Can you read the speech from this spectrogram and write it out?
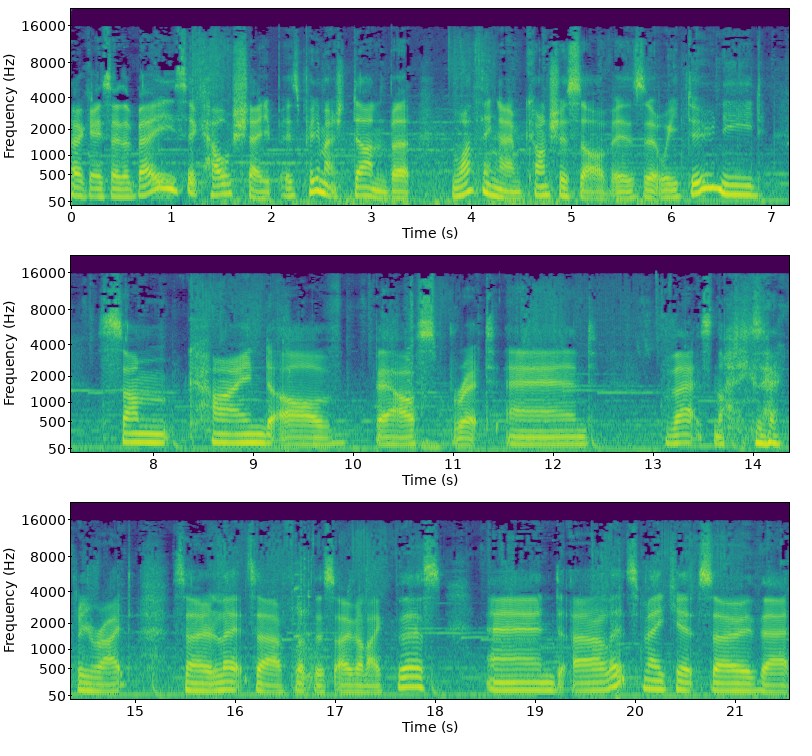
Okay, so the basic hull shape is pretty much done, but one thing I'm conscious of is that we do need some kind of bowsprit and that's not exactly right. So let's uh, flip this over like this and uh, let's make it so that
